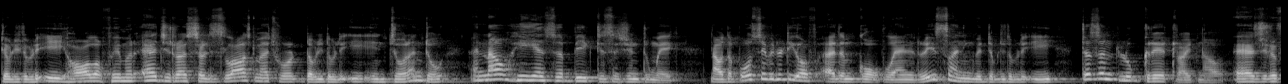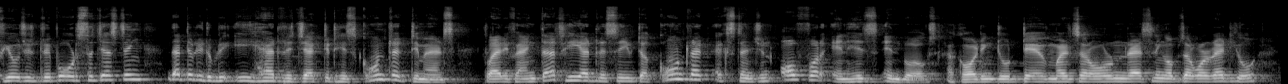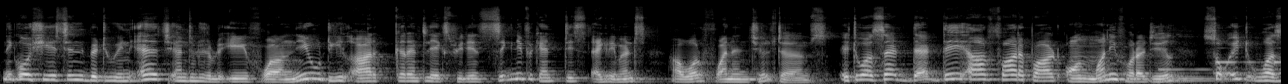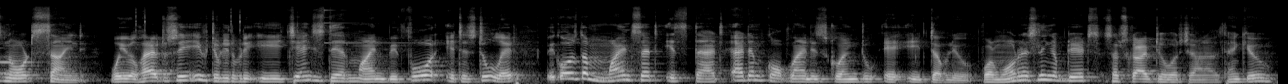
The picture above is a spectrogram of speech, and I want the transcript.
WWE Hall of Famer Edge wrestled his last match for WWE in Toronto and now he has a big decision to make. Now the possibility of Adam Copeland re-signing with WWE doesn't look great right now. Edge refused reports suggesting that WWE had rejected his contract demands clarifying that he had received a contract extension offer in his inbox. According to Dave Meltzer on Wrestling Observer Radio, negotiations between Edge and WWE for a new deal are currently experiencing significant disagreements over financial terms. It was said that they are far apart on money for a deal, so it was not signed. We will have to see if WWE changes their mind before it is too late because the mindset is that Adam Copeland is going to AEW. For more wrestling updates, subscribe to our channel. Thank you.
